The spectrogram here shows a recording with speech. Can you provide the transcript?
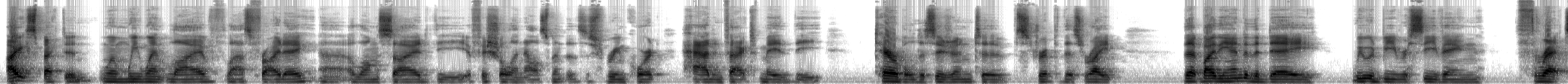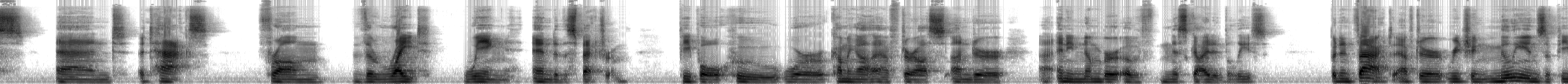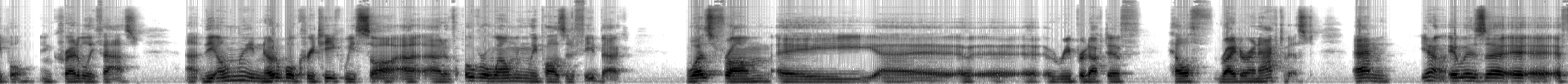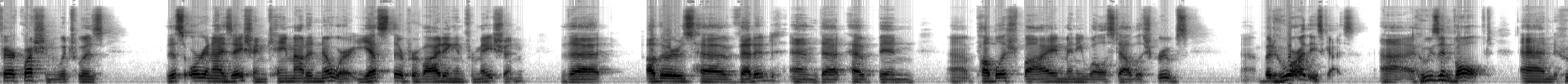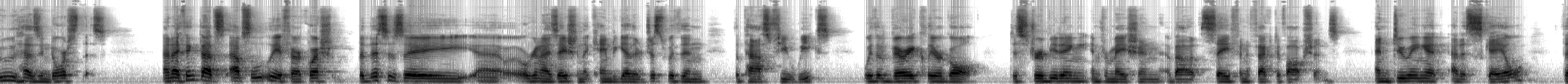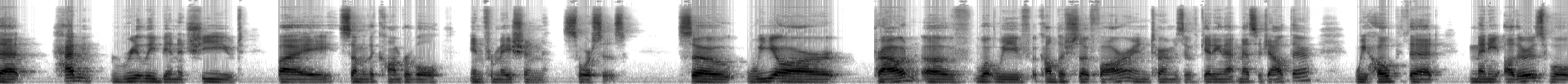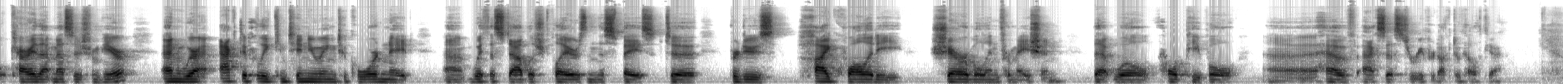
I expected when we went live last Friday, uh, alongside the official announcement that the Supreme Court had, in fact, made the terrible decision to strip this right, that by the end of the day, we would be receiving threats and attacks from the right wing end of the spectrum. People who were coming after us under uh, any number of misguided beliefs. But in fact, after reaching millions of people incredibly fast, uh, the only notable critique we saw out, out, of overwhelmingly positive feedback was from a, uh, a, a, reproductive health writer and activist. And, you know, it was a, a fair question, which was this organization came out of nowhere. Yes, they're providing information that others have vetted and that have been uh, published by many well established groups. Uh, but who are these guys? Uh, who's involved? And who has endorsed this? And I think that's absolutely a fair question. But this is a uh, organization that came together just within the past few weeks with a very clear goal: distributing information about safe and effective options and doing it at a scale that hadn't really been achieved by some of the comparable information sources. So we are proud of what we've accomplished so far in terms of getting that message out there. We hope that many others will carry that message from here. And we're actively continuing to coordinate uh, with established players in this space to produce high quality, shareable information that will help people uh, have access to reproductive health care.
